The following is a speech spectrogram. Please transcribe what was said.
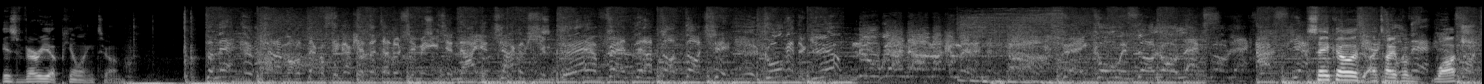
is very appealing to him. 내 팔아먹었다고 생각했던 자존심이 이제 나의 자긍심 내 팬들아 떳떳이 고개들 yeah 누가 나만큼은 세이코에서 롤렉스 악시야 Seiko is a type of watch.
